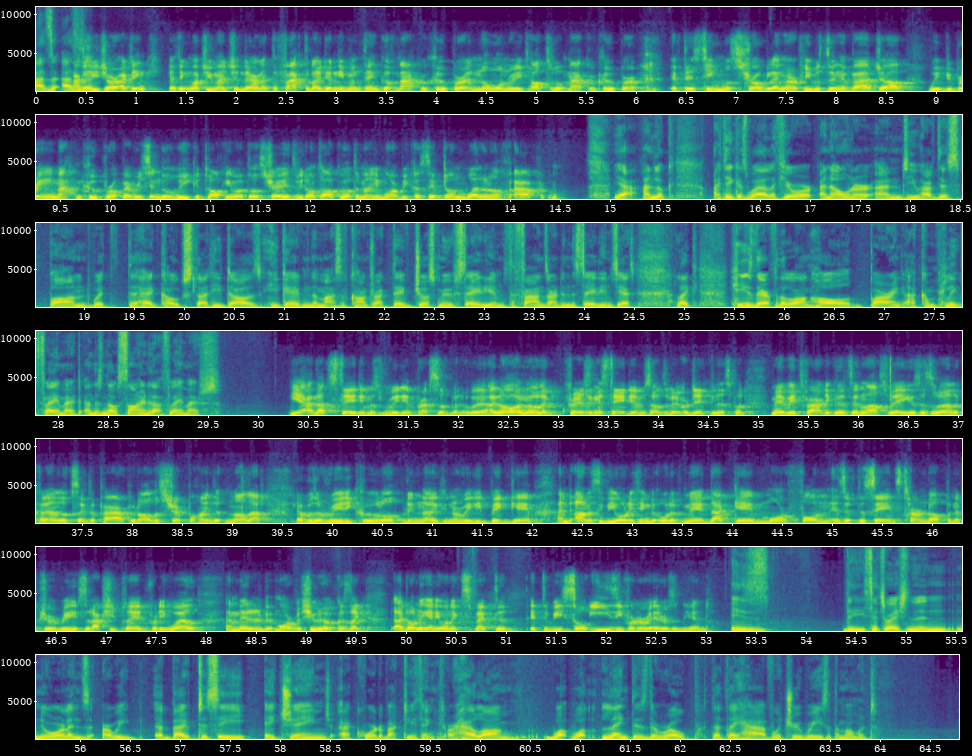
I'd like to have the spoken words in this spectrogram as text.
As, as Actually, a, sure. I think I think what you mentioned there, like the fact that I didn't even think of Macro Cooper, and no one really talks about Macro Cooper. If this team was struggling, or if he was doing a bad job, we'd be bringing Mack and Cooper up every single week and talking about those trades. We don't talk about them anymore because they've done well enough after them. Yeah, and look, I think as well, if you're an owner and you have this bond with the head coach that he does, he gave him the massive contract. They've just moved stadiums. The fans aren't in the stadiums yet. Like he's there for the long haul, barring a complete flame out, and there's no sign of that flame out. Yeah, and that stadium is really impressive, by the way. I know, I know, like praising a stadium sounds a bit ridiculous, but maybe it's partly because it's in Las Vegas as well. It kind of looks like the park with all the strip behind it and all that. That was a really cool opening night and a really big game. And honestly, the only thing that would have made that game more fun is if the Saints turned up and if Drew Brees had actually played pretty well and made it a bit more of a shootout. Because like, I don't think anyone expected it to be so easy for the Raiders in the end. Is the situation in New Orleans, are we about to see a change at quarterback, do you think? Or how long, what, what length is the rope that they have with Drew Brees at the moment?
